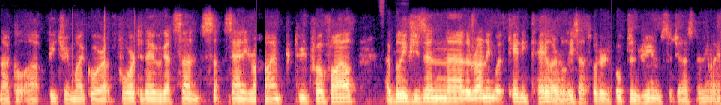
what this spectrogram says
Knuckle Up, featuring Mike Orr at four. Today we've got San, Sandy Ryan to be profiled. I believe she's in uh, the running with Katie Taylor. At least that's what her hopes and dreams suggest, anyway.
